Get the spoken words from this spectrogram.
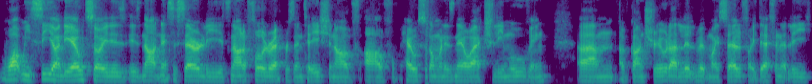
what we see on the outside is is not necessarily it's not a full representation of of how someone is now actually moving. Um, I've gone through that a little bit myself. I definitely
